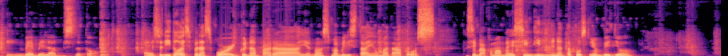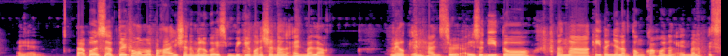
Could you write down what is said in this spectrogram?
aking bebe labs na to. Ayan. So, dito guys, forward ko na para, yun, mas mabilis tayong matapos. Kasi baka mamaya hindi nyo natapos yung video. Ayan. Tapos, after ko nga mapakain siya ng malunggay, is bibigyan ko na siya ng Enmalak Milk Enhancer. Ayun. So, dito, nang nakita niya lang tong kahon ng Enmalak is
